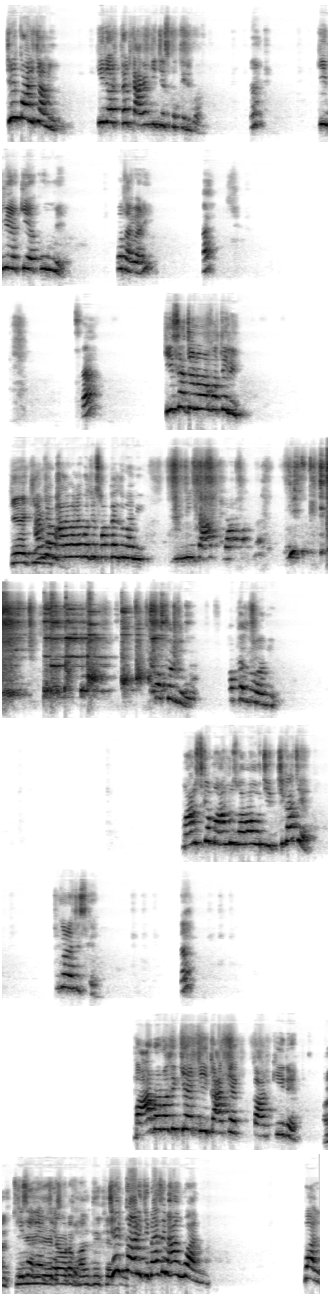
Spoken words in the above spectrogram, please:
ঠিক করেছি আমি। কি রেট ফেট কাকে কি জিজ্ঞেস করতে বল? হ্যাঁ? কি মেয়ে কে কোন মেয়ে? কোথায় বাড়ি? হ্যাঁ? হ্যাঁ? কিসের জন্য ওরা করতেলি কে কি আমি তো ভালো ভালো বলতে সব ফেল দেবো আমি যা, দেবো দেবো আমি মানুষকে মানুষ ভাবা উচিত ঠিক আছে ঠিক আছিস কেন হ্যাঁ বারবার বলছি কে কি কাকে কার কি রে আর তুই রেট এটা ওটা ভাঙতি ঠিক করেছি বেশি ভাঙবো আমি বল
